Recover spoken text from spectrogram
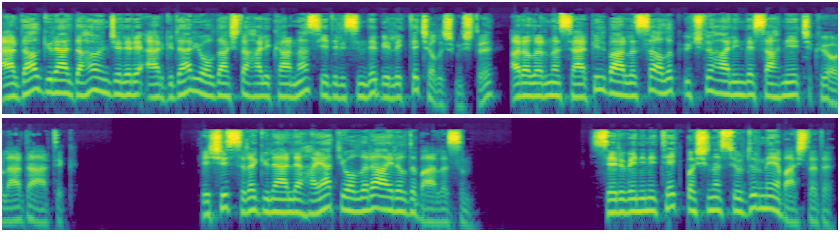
Erdal Gürel daha önceleri Ergüder Yoldaş'ta Halikarnas yedilisinde birlikte çalışmıştı, aralarına Serpil Barlas'ı alıp üçlü halinde sahneye çıkıyorlardı artık. Peşi sıra Güler'le hayat yolları ayrıldı Barlas'ın. Serüvenini tek başına sürdürmeye başladı.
